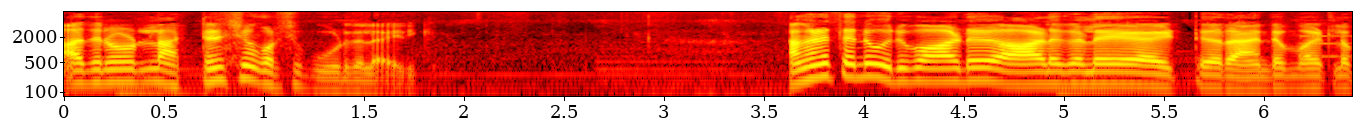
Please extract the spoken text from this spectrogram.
അതിനോടുള്ള അറ്റൻഷൻ കുറച്ച് കൂടുതലായിരിക്കും. അങ്ങനെ തന്നെ ഒരുപാട് ആളുകളെ ആയിട്ട് റാൻഡം ആയിട്ടുള്ള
